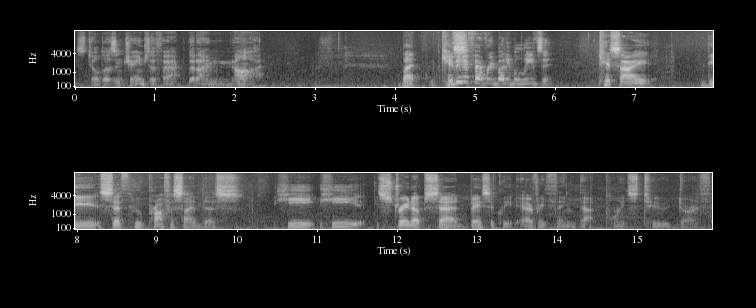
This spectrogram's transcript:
still doesn't change the fact that I'm not. But kiss, Even if everybody believes it. Kisai, the Sith who prophesied this, he he straight up said basically everything that points to Darth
